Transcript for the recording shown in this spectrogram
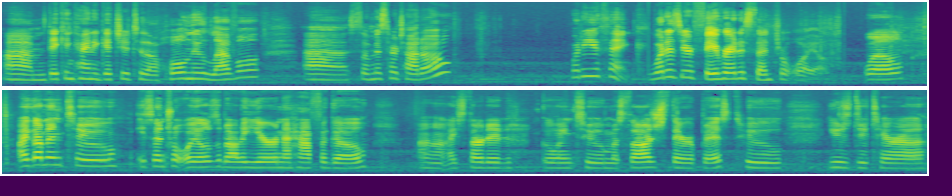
Um, they can kind of get you to the whole new level. Uh, so, Miss Hurtado, what do you think? What is your favorite essential oil? Well, I got into essential oils about a year and a half ago. Uh, I started going to massage therapist who used doTERRA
